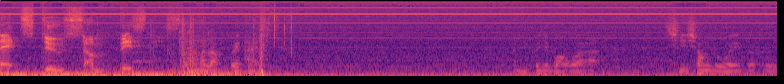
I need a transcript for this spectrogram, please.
Let's do some business. เรามารับเวทไหนอันนี้ ก็จะบอกว่าชี้ช่องรวยก็คือ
